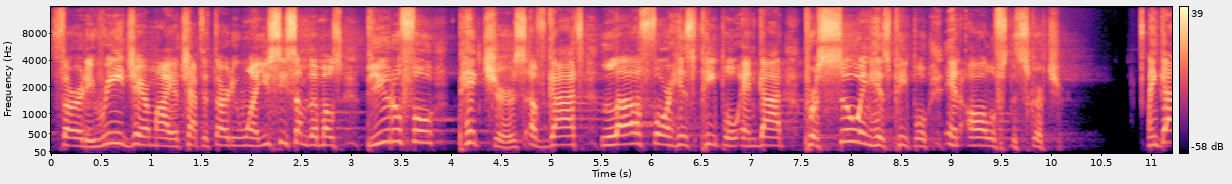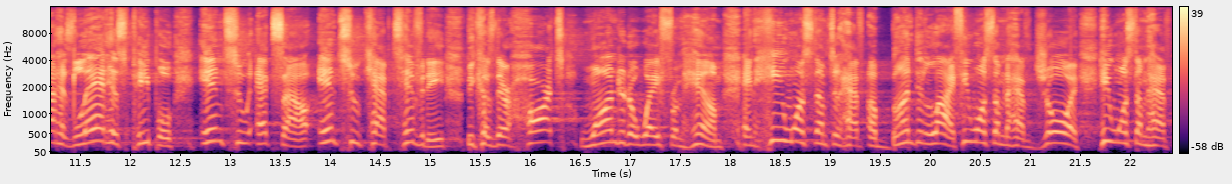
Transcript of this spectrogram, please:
30, read Jeremiah chapter 31. You see some of the most beautiful pictures of God's love for his people and God pursuing his people in all of the scripture. And God has led his people into exile, into captivity, because their hearts wandered away from him. And he wants them to have abundant life. He wants them to have joy. He wants them to have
